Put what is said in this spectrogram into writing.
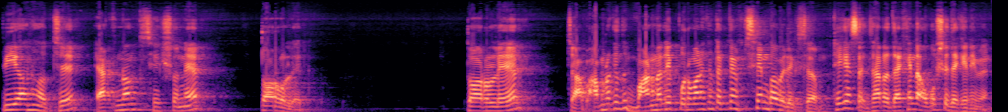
P one হচ্ছে এক নং সেকশনের তরলের তরলের চাপ। আমরা কিন্তু বার্নালি প্রমাণ কিন্তু একদম সেমভাবে লিখছিলাম, ঠিক আছে? যারা দেখেন অবশ্যই দেখে নেবেন।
